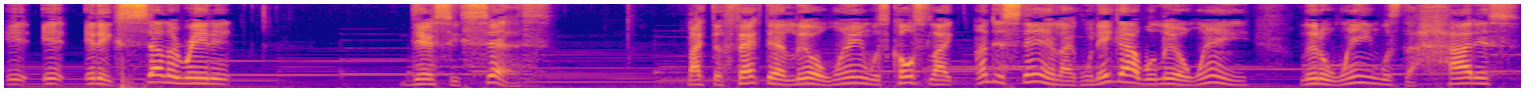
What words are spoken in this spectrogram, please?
it, it, it accelerated their success. Like the fact that Lil Wayne was close, like understand, like when they got with Lil Wayne, Lil Wayne was the hottest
